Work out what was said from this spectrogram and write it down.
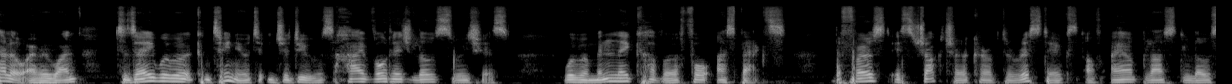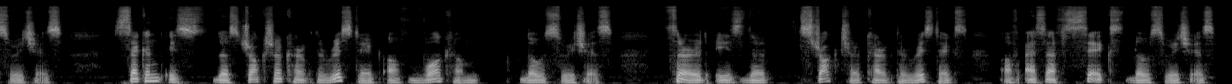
Hello everyone. Today we will continue to introduce high voltage load switches. We will mainly cover four aspects. The first is structure characteristics of air blast load switches. Second is the structure characteristic of vacuum load switches. Third is the structure characteristics of SF6 load switches.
